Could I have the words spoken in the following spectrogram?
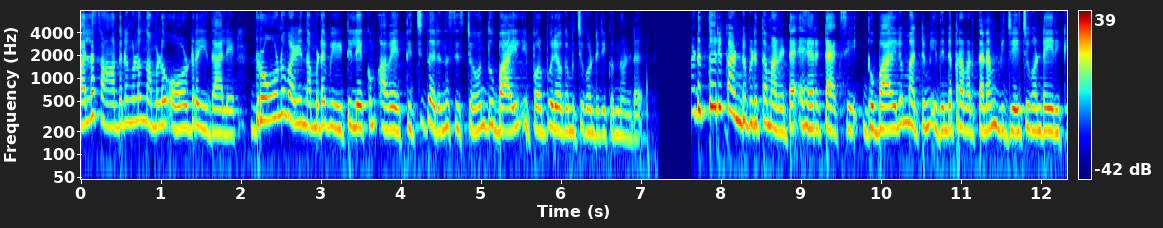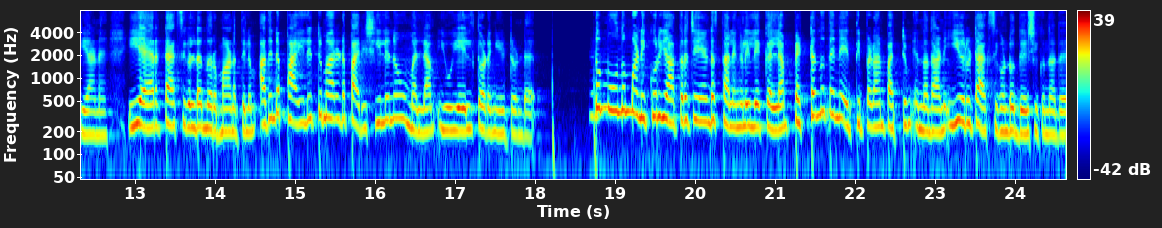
വല്ല സാധനങ്ങളും നമ്മൾ ഓർഡർ ചെയ്താൽ ഡ്രോൺ വഴി നമ്മുടെ വീട്ടിലേക്കും അവ എത്തിച്ചു തരുന്ന സിസ്റ്റവും ദുബായിൽ ഇപ്പോൾ പുരോഗമിച്ചുകൊണ്ടിരിക്കുന്നുണ്ട് അടുത്തൊരു കണ്ടുപിടുത്തമാണ് എയർ ടാക്സി ദുബായിലും മറ്റും ഇതിന്റെ പ്രവർത്തനം വിജയിച്ചുകൊണ്ടേയിരിക്കുകയാണ് ഈ എയർ ടാക്സികളുടെ നിർമ്മാണത്തിലും അതിന്റെ പൈലറ്റുമാരുടെ പരിശീലനവുമെല്ലാം യു എയിൽ തുടങ്ങിയിട്ടുണ്ട്. രണ്ടും മൂന്നും മണിക്കൂർ യാത്ര ചെയ്യേണ്ട സ്ഥലങ്ങളിലേക്കെല്ലാം പെട്ടെന്ന് തന്നെ എത്തിപ്പെടാൻ പറ്റും എന്നതാണ് ഈ ഒരു ടാക്സി കൊണ്ട് ഉദ്ദേശിക്കുന്നത്.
